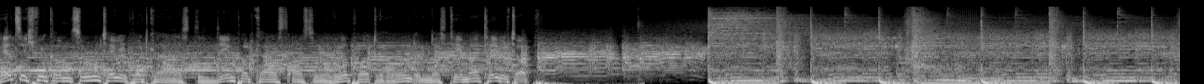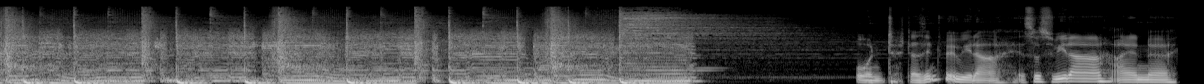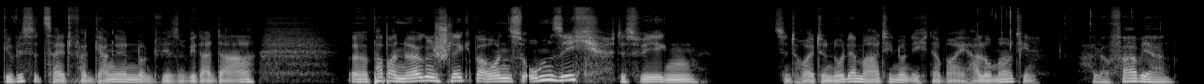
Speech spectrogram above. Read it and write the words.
Herzlich willkommen zum Table Podcast, dem Podcast aus dem Ruhrpott rund um das Thema Tabletop. Und da sind wir wieder. Es ist wieder eine gewisse Zeit vergangen und wir sind wieder da. Äh, Papa Nörgel schlägt bei uns um sich, deswegen sind heute nur der Martin und ich dabei. Hallo Martin. Hallo Fabian.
